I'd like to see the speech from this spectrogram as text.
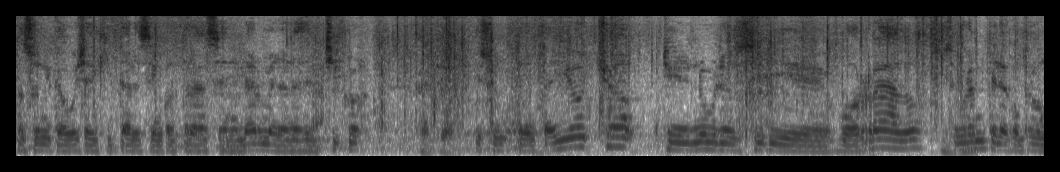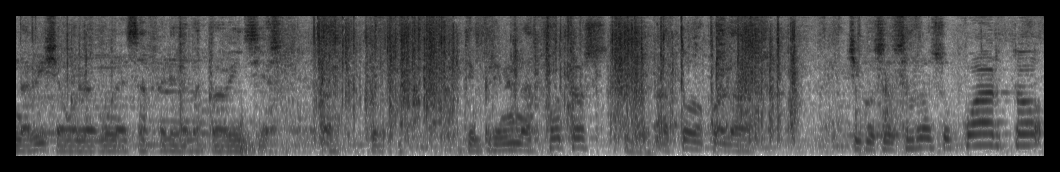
las únicas huellas digitales encontradas en el arma eran las del chico. Es un 38, tiene el número de serie borrado. Seguramente la compró en una villa o en alguna de esas ferias de las provincias. Ah, te imprimí unas fotos a todo color. El chico se encerró en su cuarto,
